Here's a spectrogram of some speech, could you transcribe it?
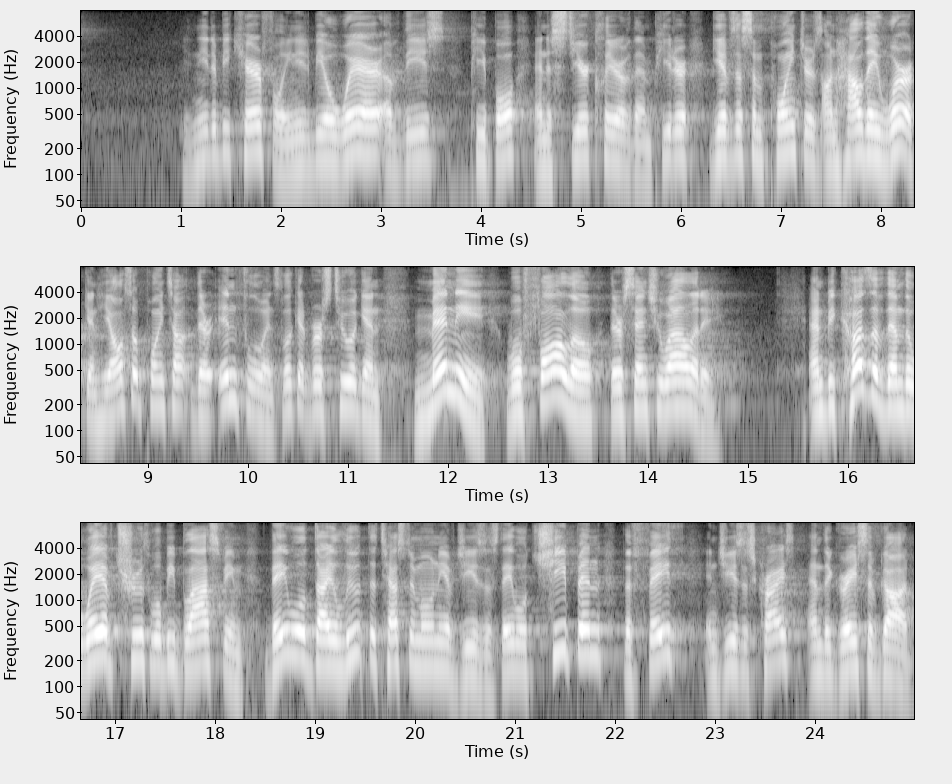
You need to be careful. You need to be aware of these people and to steer clear of them. Peter gives us some pointers on how they work, and he also points out their influence. Look at verse 2 again. Many will follow their sensuality. And because of them, the way of truth will be blasphemed. They will dilute the testimony of Jesus. They will cheapen the faith in Jesus Christ and the grace of God.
